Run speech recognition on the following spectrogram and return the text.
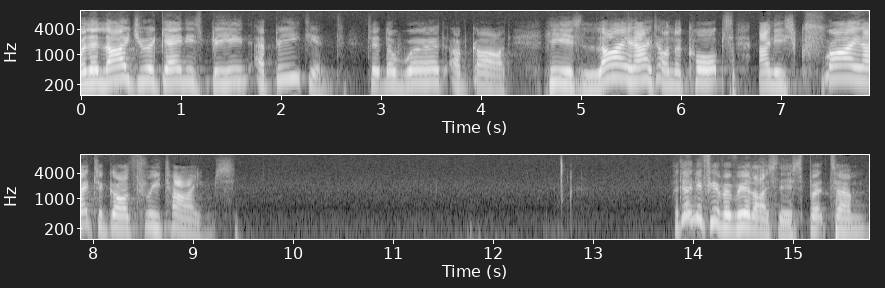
But Elijah again is being obedient to the word of God. He is lying out on the corpse and he's crying out to God three times. I don't know if you ever realized this, but um,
